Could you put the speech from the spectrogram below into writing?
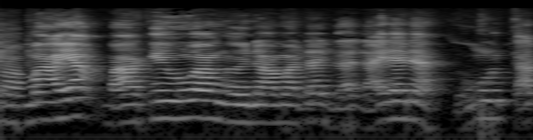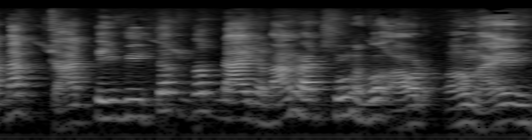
Ờ, mai á bà kêu uh, người nào mà đây lại đây nè. Đủ cả đất cả tivi tất tất đai là bán hết xuống thành phố ở ở mẹ? Đi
